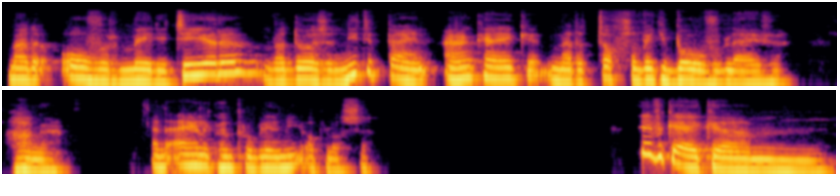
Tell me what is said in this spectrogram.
maar er over mediteren, waardoor ze niet de pijn aankijken, maar er toch zo'n beetje boven blijven hangen. En eigenlijk hun probleem niet oplossen. Even kijken.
